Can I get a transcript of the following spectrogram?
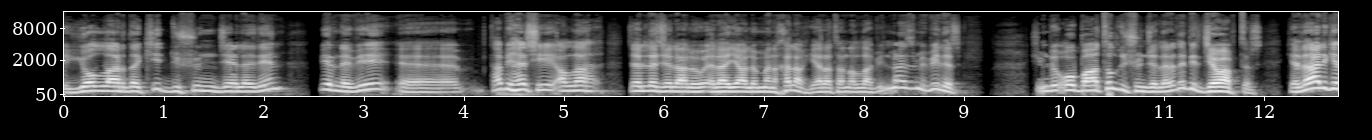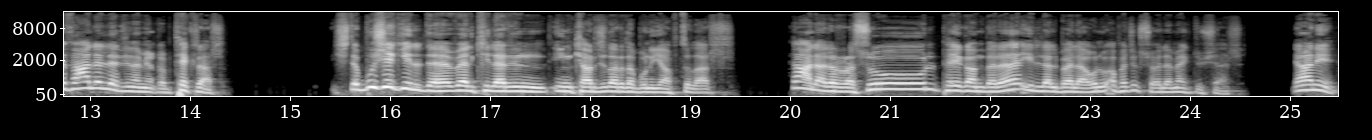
yollardaki düşüncelerin bir nevi tabi her şeyi Allah Celle Celaluhu ela ya'lum men halak yaratan Allah bilmez mi? Bilir. Şimdi o batıl düşüncelere de bir cevaptır. Kezalike fealellezine min Tekrar. İşte bu şekilde evvelkilerin inkarcıları da bunu yaptılar. Teala'l Resul peygambere illel belaul apacık söylemek düşer. Yani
